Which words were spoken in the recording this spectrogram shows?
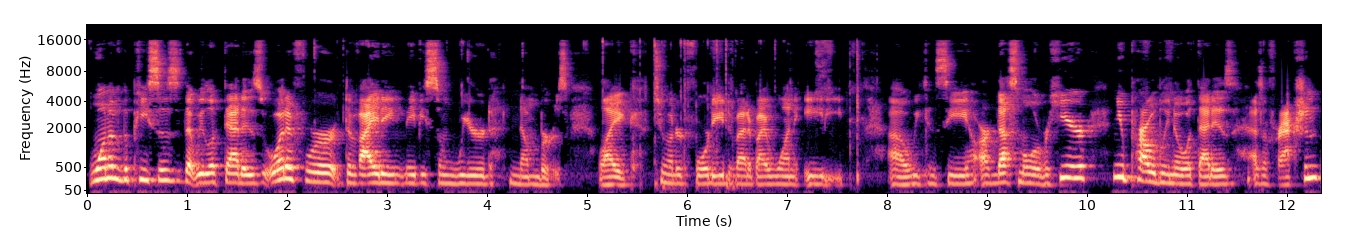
One of the pieces that we looked at is what if we're dividing maybe some weird numbers, like 240 divided by 180. Uh, we can see our decimal over here, and you probably know what that is as a fraction,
